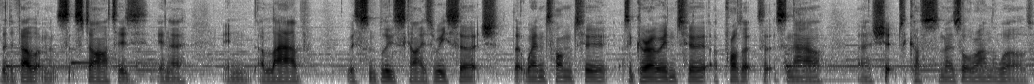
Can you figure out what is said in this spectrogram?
the developments that started in a, in a lab with some blue skies research that went on to, to grow into a product that's now uh, shipped to customers all around the world.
